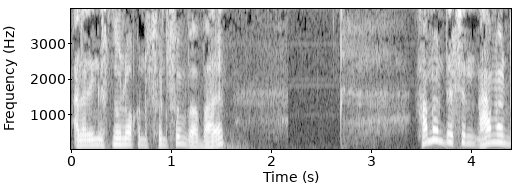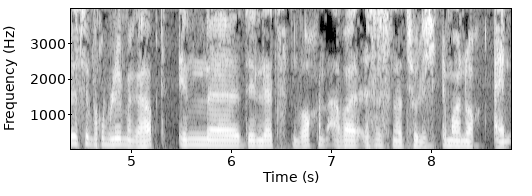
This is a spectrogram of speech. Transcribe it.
allerdings nur noch einen 5-5er Ball haben wir ein bisschen, haben wir ein bisschen Probleme gehabt in äh, den letzten Wochen, aber es ist natürlich immer noch ein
